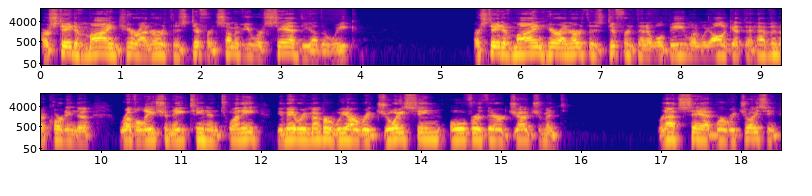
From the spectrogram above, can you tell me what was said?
Our state of mind here on earth is different. Some of you were sad the other week. Our state of mind here on earth is different than it will be when we all get to heaven, according to Revelation 18 and 20. You may remember we are rejoicing over their judgment. We're not sad, we're rejoicing.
